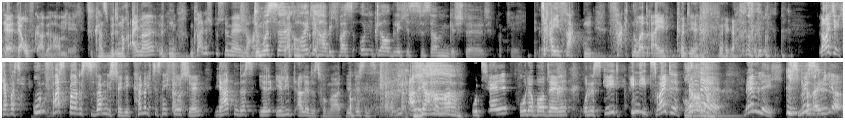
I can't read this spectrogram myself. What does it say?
der, der Aufgabe haben. Okay. So kannst du bitte noch einmal mit ein, ein kleines bisschen mehr Elan. Du musst sagen, heute habe ich was Unglaubliches zusammengestellt. Okay. drei Fakten. Fakt Nummer drei könnt ihr. Leute, ich habe was Unfassbares zusammengestellt. Ihr könnt euch das nicht vorstellen. Wir hatten das, ihr, ihr liebt alle das Format. Wir wissen es. Ihr liebt alle Ja! das Format Hotel oder Bordell. Und es geht in die zweite Runde. Nämlich müssen wir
